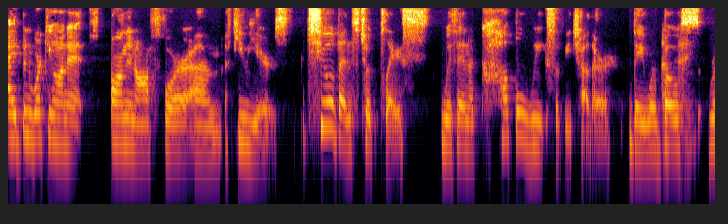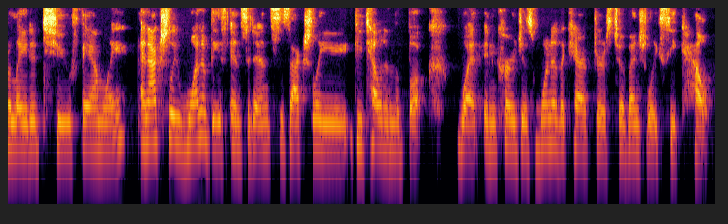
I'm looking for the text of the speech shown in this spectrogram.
I'd been working on it on and off for um, a few years. Two events took place within a couple weeks of each other. They were both okay. related to family. And actually, one of these incidents is actually detailed in the book, what encourages one of the characters to eventually seek help.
